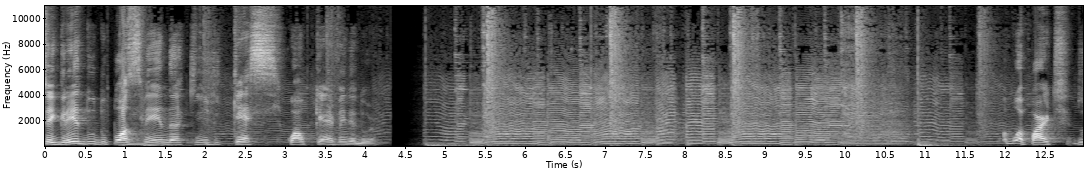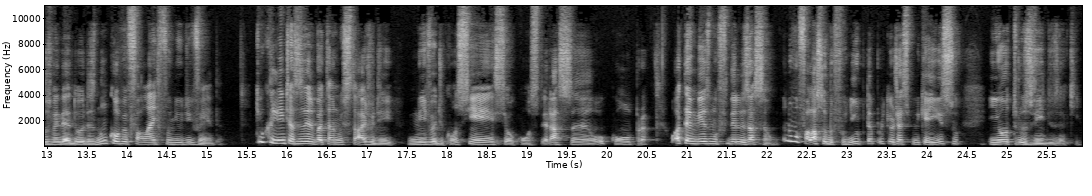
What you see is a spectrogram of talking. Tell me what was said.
segredo do pós-venda que enriquece qualquer vendedor. Uma boa parte dos vendedores nunca ouviu falar em funil de venda. Que o cliente às vezes ele vai estar no estágio de nível de consciência, ou consideração, ou compra, ou até mesmo fidelização. Eu não vou falar sobre funil, até porque eu já expliquei isso em outros vídeos aqui.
